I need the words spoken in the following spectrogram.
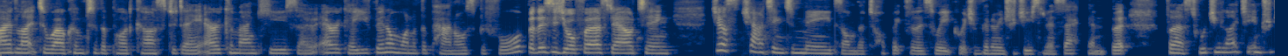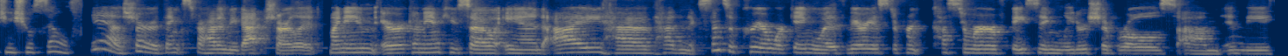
I'd like to welcome to the podcast today Erica Mancuso. Erica, you've been on one of the panels before, but this is your first outing just chatting to me on the topic for this week, which I'm going to introduce in a second. But first, would you like to introduce yourself? Yeah, sure. Thanks for having me back, Charlotte. My name is Erica Mancuso, and I have had an extensive career working with various different customer facing leadership roles um, in the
